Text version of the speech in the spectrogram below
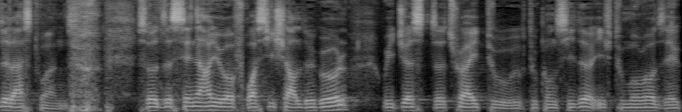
the last one. so the scenario of Roissy Charles de Gaulle, we just uh, try to to consider if tomorrow they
